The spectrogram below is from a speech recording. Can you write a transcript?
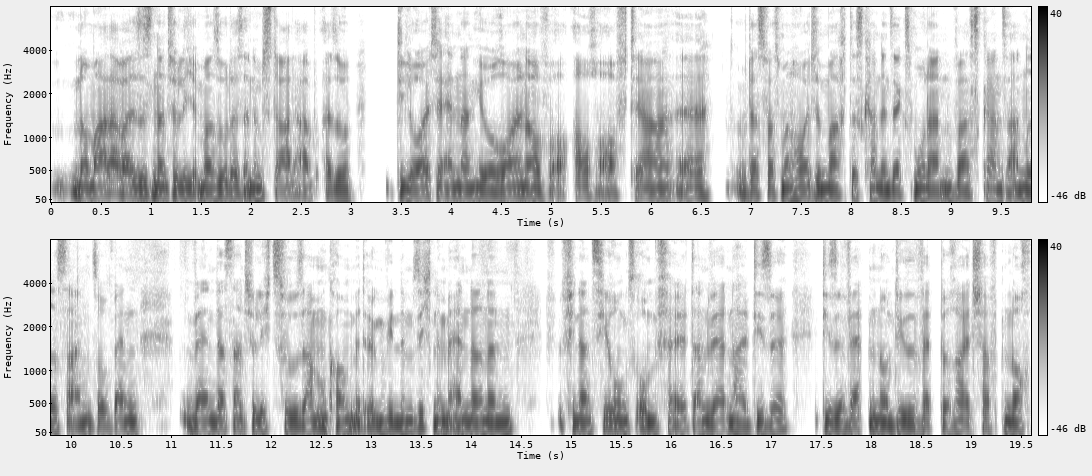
normalerweise ist es natürlich immer so, dass in einem Startup, also die Leute ändern ihre Rollen auf, auch oft, ja. Äh, das, was man heute macht, das kann in sechs Monaten was ganz anderes sein. so, wenn, wenn das natürlich zusammenkommt mit irgendwie einem sich einem ändernden Finanzierungsumfeld, dann werden halt diese, diese Wetten und diese Wettbereitschaft noch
